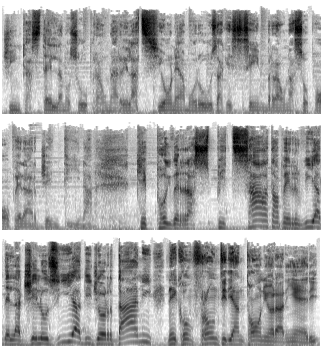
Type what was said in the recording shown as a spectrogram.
ci incastellano sopra una relazione amorosa che sembra una soppopera argentina, che poi verrà spezzata per via della gelosia di Giordani nei confronti di Antonio Ranieri.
